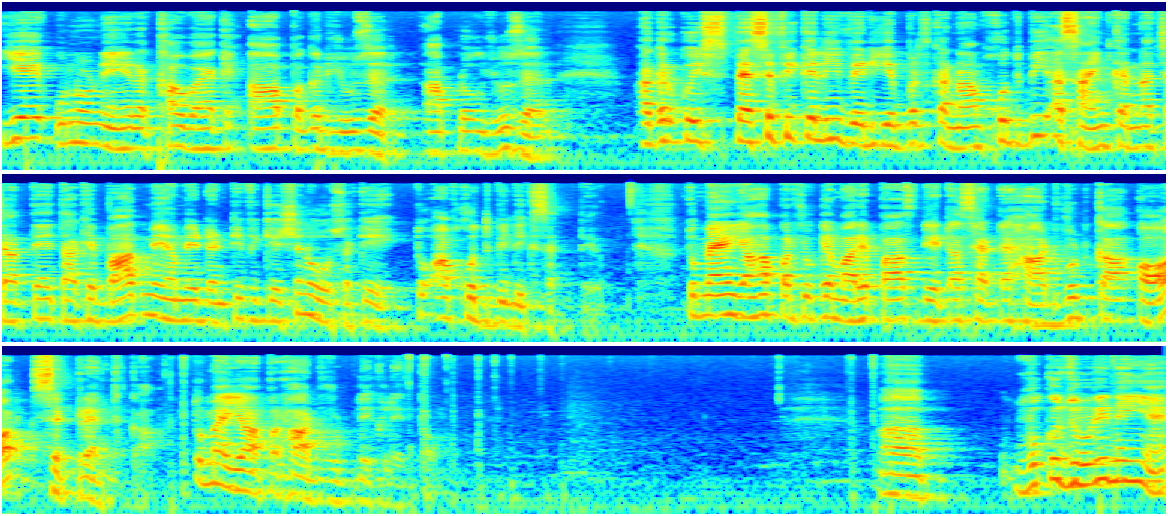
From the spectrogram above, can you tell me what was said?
ये उन्होंने रखा हुआ है कि आप अगर यूज़र आप लोग यूज़र अगर कोई स्पेसिफिकली वेरिएबल्स का नाम खुद भी असाइन करना चाहते हैं ताकि बाद में हमें आइडेंटिफिकेशन हो सके तो आप खुद भी लिख सकते हो। तो मैं यहाँ पर चूँकि हमारे पास डेटा सेट है हार्डवुड का और स्ट्रेंथ का तो मैं यहाँ पर हार्डवुड लिख लेता हूँ। वो कुछ ज़रूरी नहीं है।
